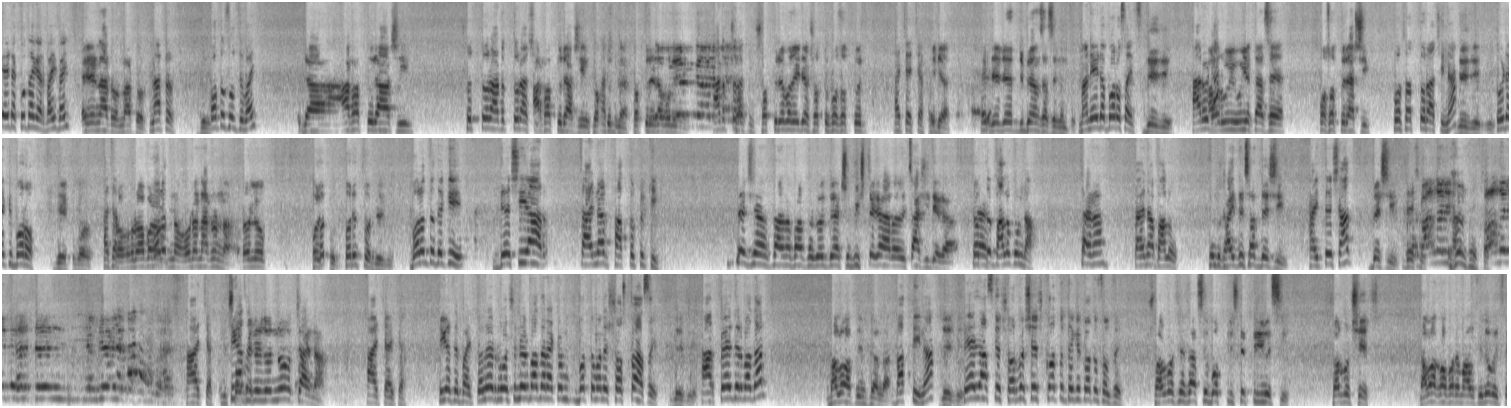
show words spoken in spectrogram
এটা কোথাকার ভাই ভাই? এটা নাটোর নাটোর। নাটোর। কত চলছে ভাই? এটা আটাত্তর আশি। সত্তর আটাত্তর আশি। আটাত্তর আশি সত্তর না সত্তর এটা বলি আটাত্তর আশি। সত্তর এবার এটা সত্তর পঁচাত্তর। আচ্ছা আচ্ছা। এটা এটা ডিফারেন্স আছে কিন্তু। মানে এটা বড় সাইজ জি জি। আর ওটা আর ওই ওই একটা আছে পঁচাত্তর আশি। পঁচাত্তর আশি না? জি জি ওইটা কি বড়? জি একটু বড়। আচ্ছা। ওটা আবার না ওটা নাটোর না ওটা হলো ফরিদপুর। ফরিদপুর। জি জি। বলেন তো দেখি দেশি আর চায়নার পার্থক্য কি? দেশে চায়না পার্থক্য একশো বিশ টাকা আর চাশি টাকা। সবচেয়ে ভালো কোনটা? চায়না। চায়না ভালো। কিন্তু খাইতে স্বাদ দেশি খাইতে স্বাদ বেশি। দেশি। আচ্ছা ঠিক আছে। শৌখিনের জন্য চায়না আচ্ছা আচ্ছা। ঠিক আছে ভাই তাহলে রসুনের বাজার এখন বর্তমানে সস্তা আছে। আর পেঁয়াজের বাজার? ভালো আছে বাড়তি না। পেঁয়াজ আজকে সর্বশেষ কত থেকে কত চলছে? সর্বশেষ আছে বত্রিশ তেত্রিশ বেশি। সর্বশেষ। ধামা কভারে মাল ছিল বেশি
